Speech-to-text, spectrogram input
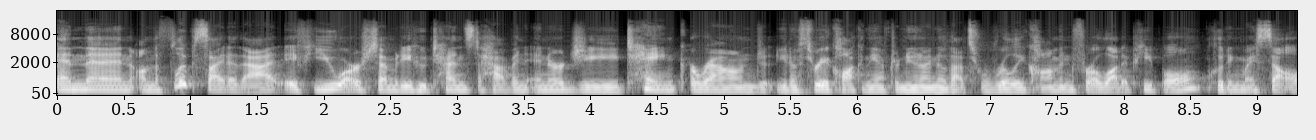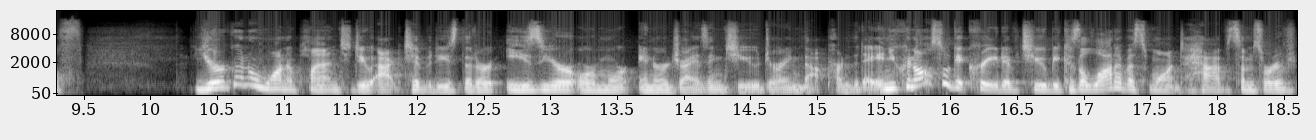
And then on the flip side of that, if you are somebody who tends to have an energy tank around, you know, three o'clock in the afternoon, I know that's really common for a lot of people, including myself. You're going to want to plan to do activities that are easier or more energizing to you during that part of the day. And you can also get creative too, because a lot of us want to have some sort of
